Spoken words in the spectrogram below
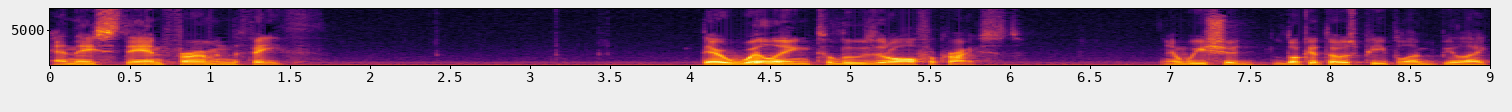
And they stand firm in the faith. They're willing to lose it all for Christ. And we should look at those people and be like,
